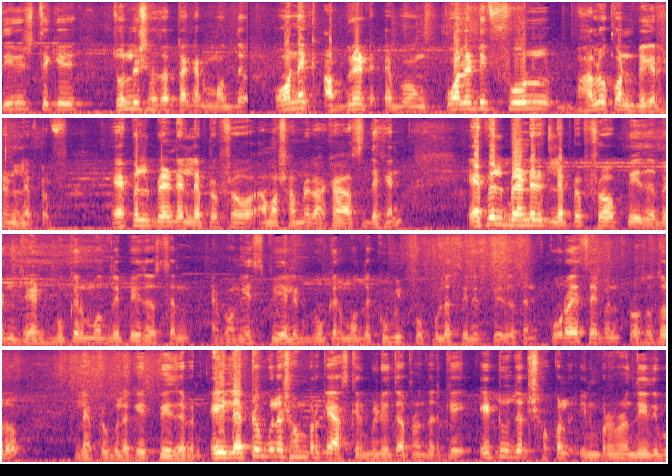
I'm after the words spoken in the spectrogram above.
তিরিশ থেকে চল্লিশ হাজার টাকার মধ্যে অনেক আপগ্রেড এবং কোয়ালিটিফুল ভালো কনফিগারেশন ল্যাপটপ অ্যাপেল ব্র্যান্ডের ল্যাপটপ সহ আমার সামনে রাখা আছে, দেখেন। অ্যাপেল ব্র্যান্ডের ল্যাপটপ সহ পেয়ে যাবেন জেড বুকের মধ্যে পেয়ে যাচ্ছেন এবং এসপি এলিট বুকের মধ্যে খুবই পপুলার সিরিজ পেয়ে যাচ্ছেন। কোরাই সেভেন প্রসেসরও ল্যাপটপগুলোকে পেয়ে যাবেন। এই ল্যাপটপগুলো সম্পর্কে আজকের ভিডিওতে আপনাদেরকে এ টু জেড সকল ইনফরমেশন দিয়ে দিব।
